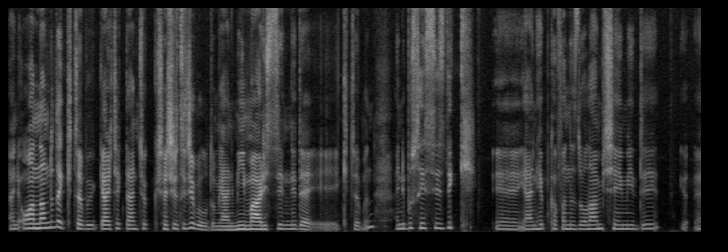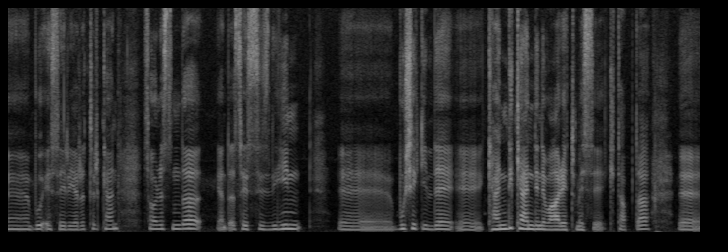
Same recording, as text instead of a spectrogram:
hani o anlamda da kitabı gerçekten çok şaşırtıcı buldum. Yani mimarisini de e, kitabın. Hani bu sessizlik e, yani hep kafanızda olan bir şey miydi? E, bu eseri yaratırken sonrasında ya da sessizliğin e, bu şekilde e, kendi kendini var etmesi kitapta e,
